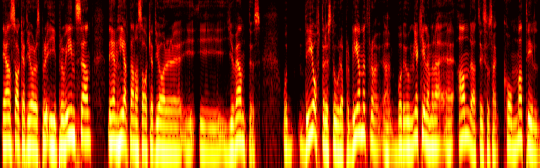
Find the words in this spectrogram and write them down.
Det är en sak att göra det i provinsen, det är en helt annan sak att göra det i, i Juventus. Och det är ofta det stora problemet för både unga killar men eh, andra, att liksom så komma till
